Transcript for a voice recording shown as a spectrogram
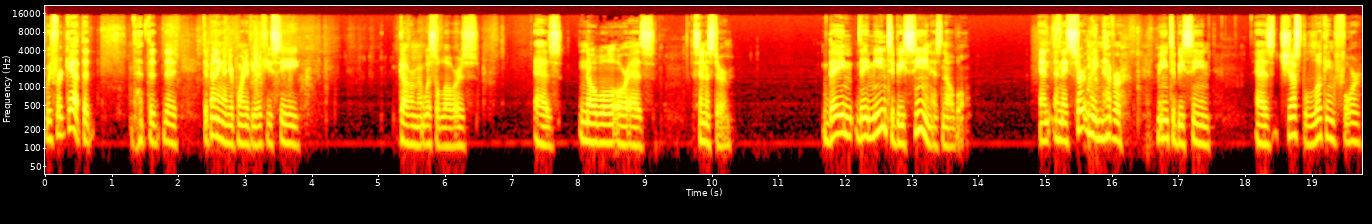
We forget that, that the, the depending on your point of view, if you see government whistleblowers as noble or as sinister, they they mean to be seen as noble. And and they certainly never mean to be seen as just looking for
